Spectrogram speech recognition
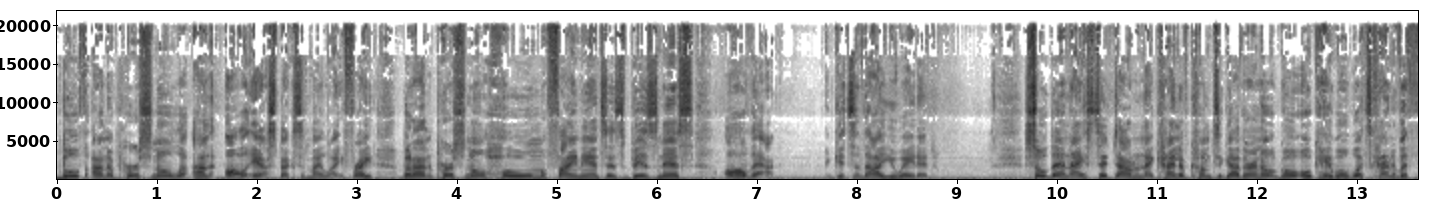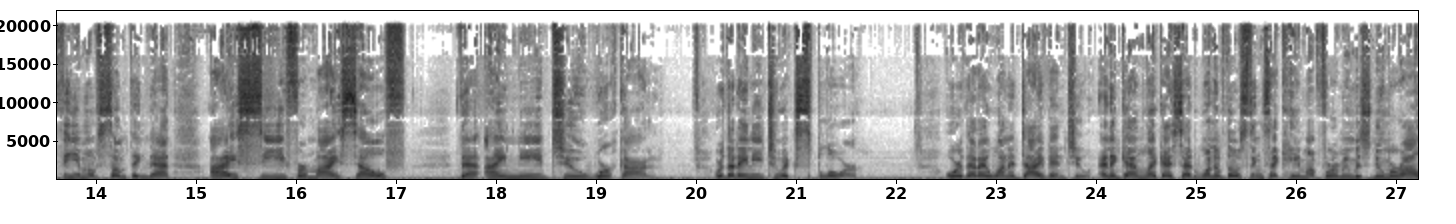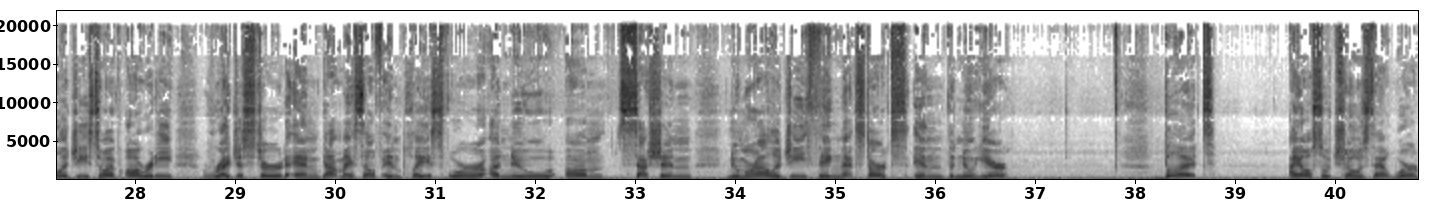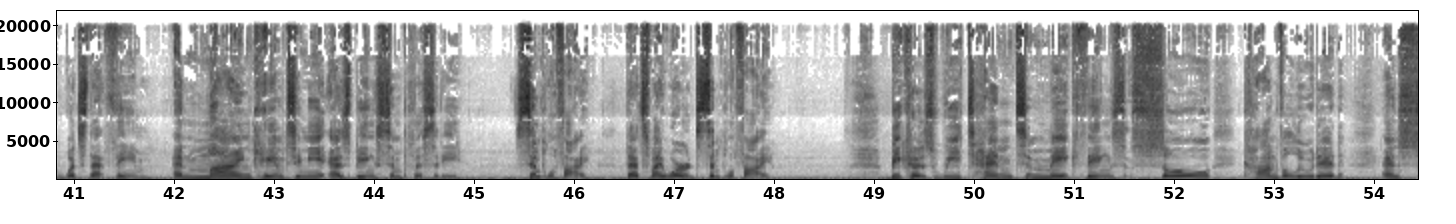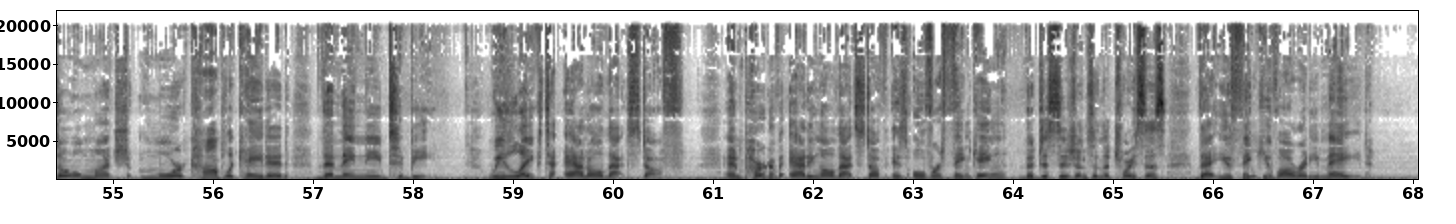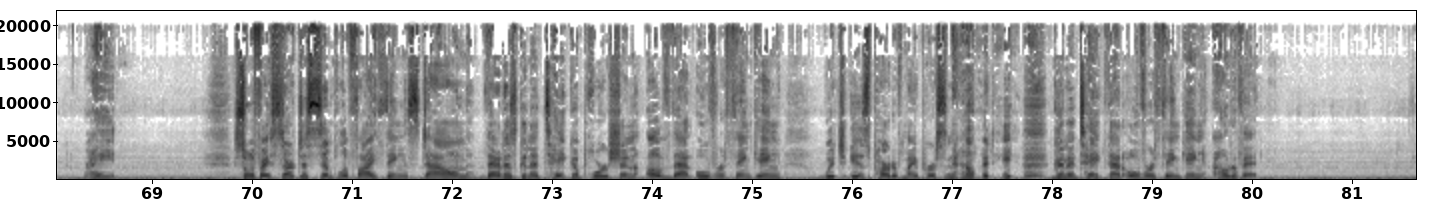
Both on a personal, on all aspects of my life, right? But on personal, home, finances, business, all that gets evaluated. So then I sit down and I kind of come together and I'll go, okay, well, what's kind of a theme of something that I see for myself that I need to work on or that I need to explore? Or that I want to dive into. And again, like I said, one of those things that came up for me was numerology. So I've already registered and got myself in place for a new um, session numerology thing that starts in the new year. But I also chose that word. What's that theme? And mine came to me as being simplicity. Simplify. That's my word, simplify because we tend to make things so convoluted and so much more complicated than they need to be. We like to add all that stuff. And part of adding all that stuff is overthinking the decisions and the choices that you think you've already made, right? So if I start to simplify things down, that is going to take a portion of that overthinking which is part of my personality, going to take that overthinking out of it.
